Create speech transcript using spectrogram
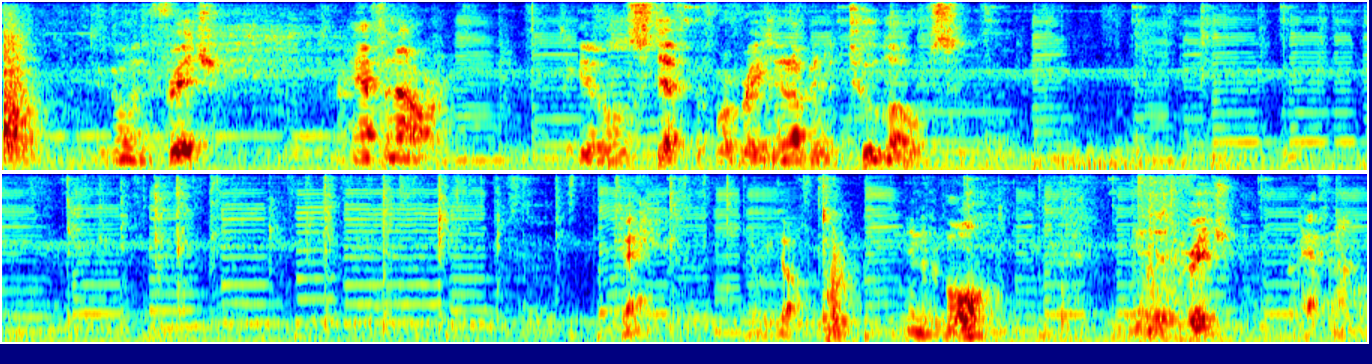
to go in the fridge for half an hour get a little stiff before breaking it up into two loaves. Okay, there we go. Into the bowl, into the fridge for half an hour.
